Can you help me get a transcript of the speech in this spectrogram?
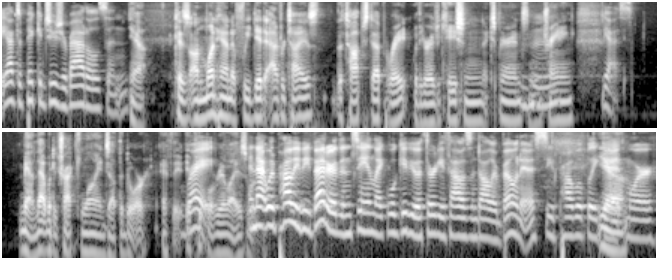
you have to pick and choose your battles and Yeah. Because on one hand, if we did advertise the top step rate with your education, experience, Mm-hmm. and training, yes. man, that would attract lines out the door if, they, if right. people realize. and that would probably be better than saying like we'll give you a thirty thousand dollar bonus. You'd probably Yeah. get more.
